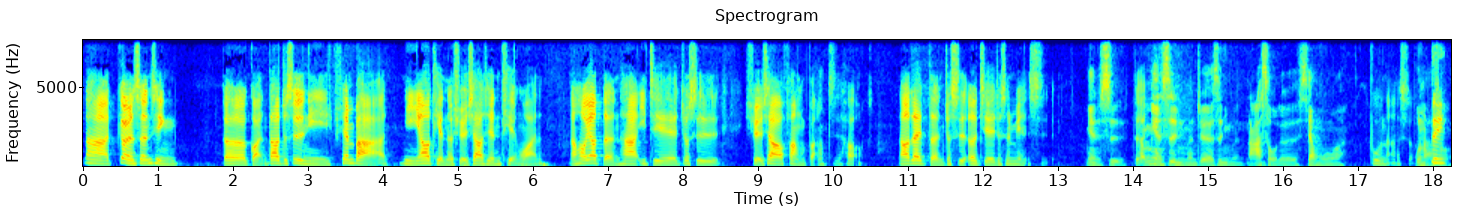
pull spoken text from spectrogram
那个人申请的管道就是你先把你要填的学校先填完，然后要等他一阶就是学校放榜之后，然后再等就是二阶就是面试。面试，对，那面试你们觉得是你们拿手的项目吗？不拿手，不拿手。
